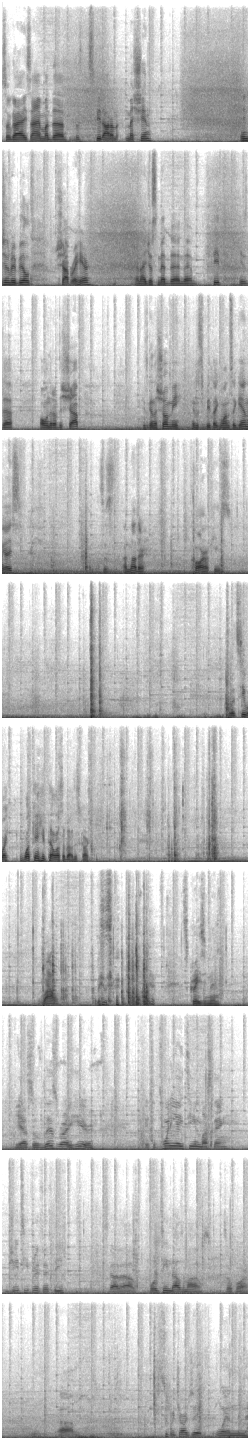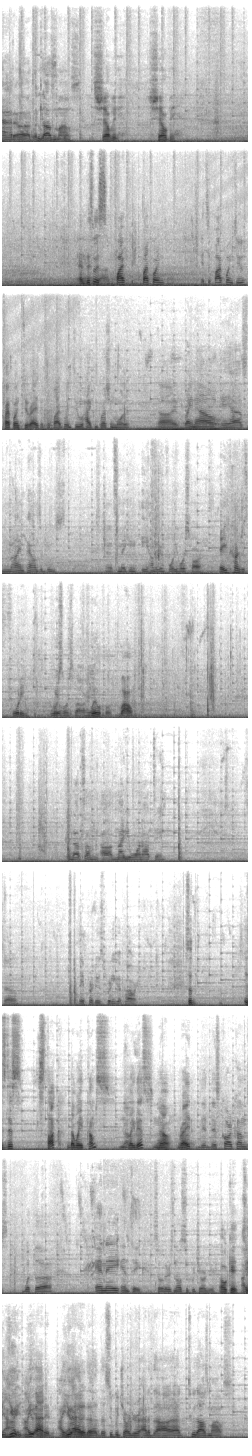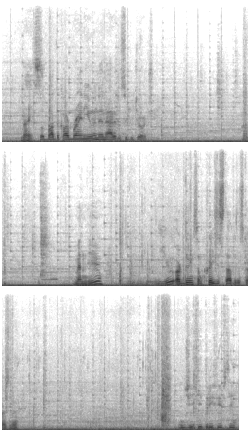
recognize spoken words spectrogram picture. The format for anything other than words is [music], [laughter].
So guys, I'm at the, the Speed Auto Machine engine rebuild shop right here. And I just met the, the Pete, he's the owner of the shop. He's gonna show me to speed like once again, guys. This is another car of his. Let's see what what can he tell us about this car. Wow, [laughs] this is it's crazy, man. Yeah, so this right here, it's a 2018 Mustang GT350. It's got uh, 14,000 miles so far. Um, supercharged it when it had uh, 2,000 miles. Shelby, Shelby. And, this was uh, five five point It's a 5.2. five point two, right? It's a 5.2 high compression motor. Uh, right now, it has nine pounds of boost, and it's making 840 horsepower. Eight hundred forty Wheel horse- horsepower. wheel. Wow. and that's on uh, 91 octane. So they produce pretty good power. So, is this stock the way it comes? No, Like this? No, right? Th- This car comes with the NA intake, so there's no supercharger. Okay. So I- you I- I you added, I you added, added, the, the supercharger at, a, uh, at 2,000 miles. nice. So bought the car brand new and then added the supercharge. Man, you you are doing some crazy stuff with this cars, man. GT350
